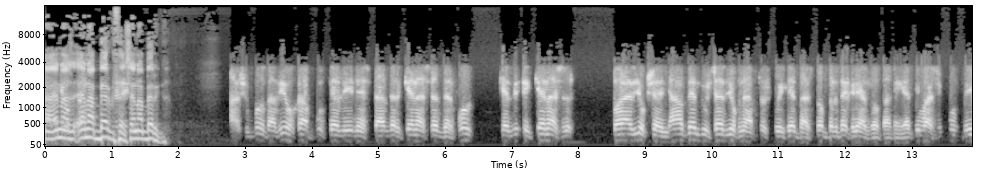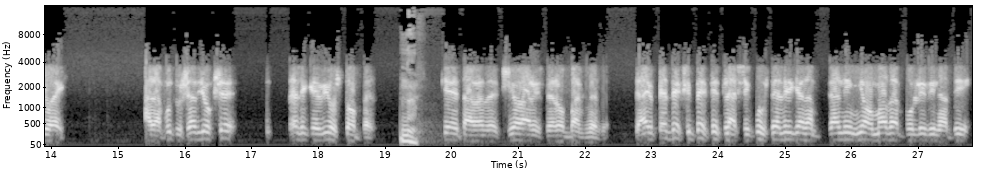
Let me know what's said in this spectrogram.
τα ένα, δύο ένα χαφ μπέργκ που θες, θέλει. ένα μπέργκ. Ας σου πω τα δύο χαπ που θέλει είναι στάντερ και ένα σέντερφορ και, δι- και ένα τώρα έδιωξε, αν δεν τους έδιωχνε αυτούς που είχε τα στόπερ δεν χρειαζόταν γιατί βασικούς δύο έχει. Αλλά που τους έδιωξε θέλει και δύο στόπερ. Ναι. και τα δεξιό αριστερό μπακ βέβαια. Δηλαδή 5-6 παίχτε κλασικούς θέλει για να κάνει μια ομάδα πολύ δυνατή.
